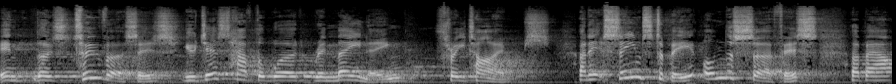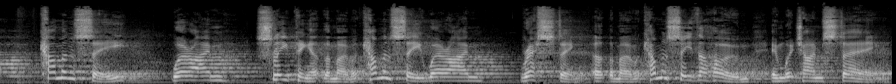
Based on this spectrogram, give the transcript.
In those two verses, you just have the word remaining three times. And it seems to be on the surface about come and see where I'm sleeping at the moment, come and see where I'm resting at the moment, come and see the home in which I'm staying.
